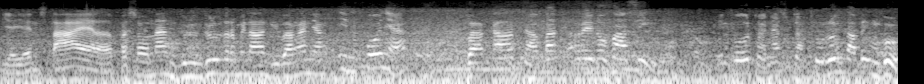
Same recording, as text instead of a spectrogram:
Yayan Style, pesonan dul-dul terminal Giwangan yang infonya bakal dapat renovasi. Info dana sudah turun tapi embuh.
